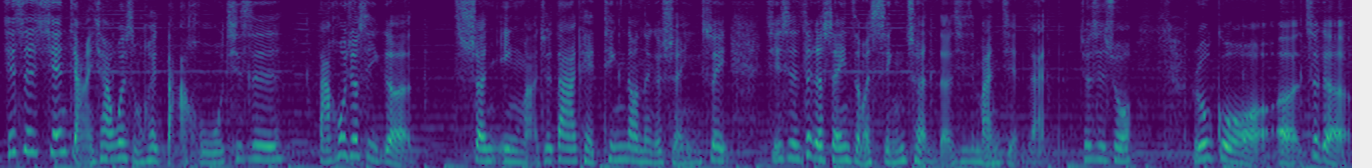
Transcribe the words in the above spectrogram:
其实先讲一下为什么会打呼。其实打呼就是一个声音嘛，就大家可以听到那个声音。所以其实这个声音怎么形成的，其实蛮简单的，就是说，如果呃这个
